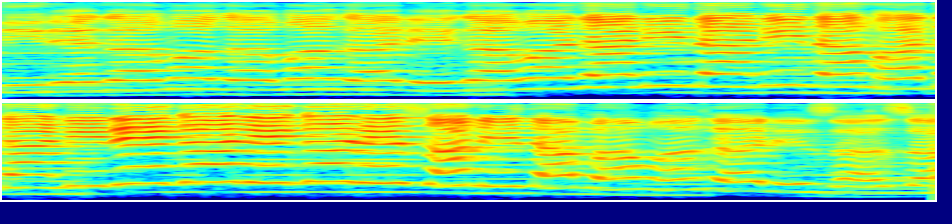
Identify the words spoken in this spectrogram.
নিরে গামা গামা গা রে গামা দানি দানি দামা দানি রে গা রে গা রে সানি দা বামা গা রে সা সা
